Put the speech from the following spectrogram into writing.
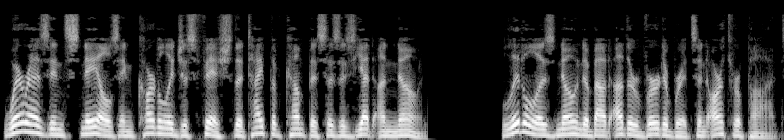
whereas in snails and cartilaginous fish the type of compass is as yet unknown. Little is known about other vertebrates and arthropods.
